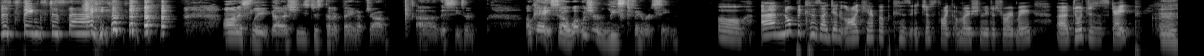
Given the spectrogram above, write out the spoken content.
th- things to say. Honestly, uh, she's just done a bang up job uh, this season. Okay, so what was your least favorite scene? oh, uh, not because I didn't like it, but because it just like emotionally destroyed me. Uh, George's escape. Mm,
